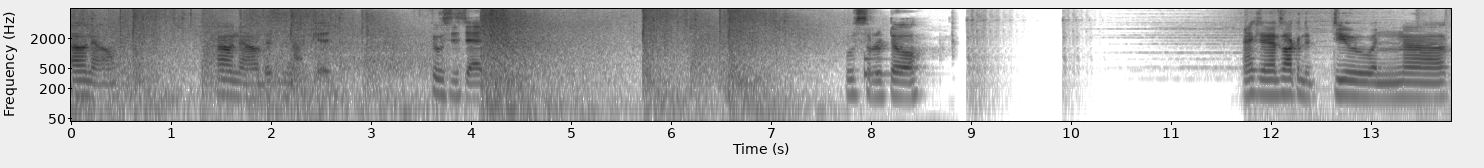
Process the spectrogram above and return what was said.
Oh no. Oh no, this is not good. Goose is dead. Usurto. Actually, that's not gonna do enough.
